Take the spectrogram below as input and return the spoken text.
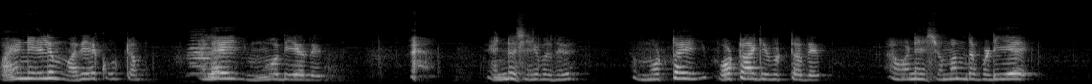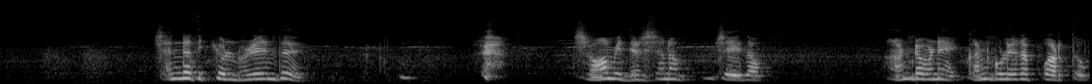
பயணியிலும் அதே கூட்டம் அலை மோதியது. என்ன செய்வது? முட்டை போட்டாகிவிட்டது அவனை சுமந்தபடியே சன்னதிக்குள் நுழைந்து சுவாமி தரிசனம் செய்தோம். ஆண்டவனை கண்குளிர பார்த்தோம்.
